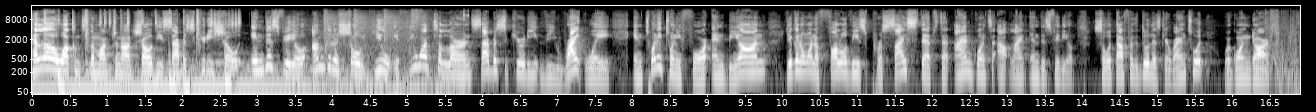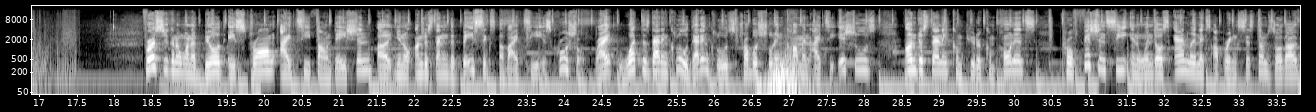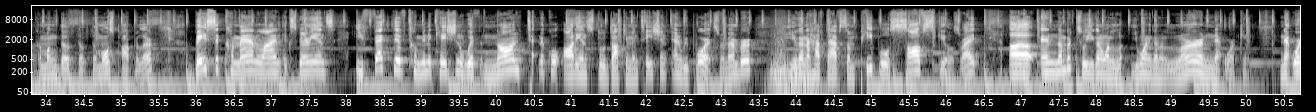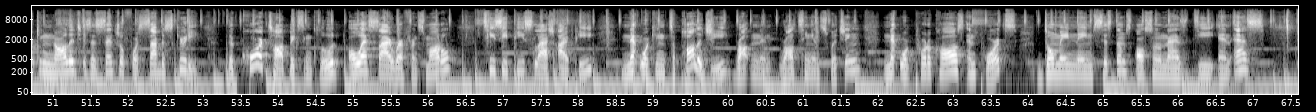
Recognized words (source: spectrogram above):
Hello, welcome to the Marc Drouinaud Show, the cybersecurity show. In this video, I'm going to show you if you want to learn cybersecurity the right way in 2024 and beyond, you're going to want to follow these precise steps that I'm going to outline in this video. So without further ado, let's get right into it. We're going dark. First, you're want to build a strong IT foundation. Uh, you know, understanding the basics of IT is crucial, right? What does that include? That includes troubleshooting common IT issues, understanding computer components, proficiency in Windows and Linux operating systems, those are among the, the, the most popular, basic command line experience, effective communication with non-technical audience through documentation and reports. Remember, you're gonna have to have some people soft skills, right? Uh, and number two, you're gonna want you want to learn networking. Networking knowledge is essential for cybersecurity. The core topics include OSI reference model, TCP slash IP, networking topology, routing and routing and switching, network protocols and ports, domain name systems, also known as DNS,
